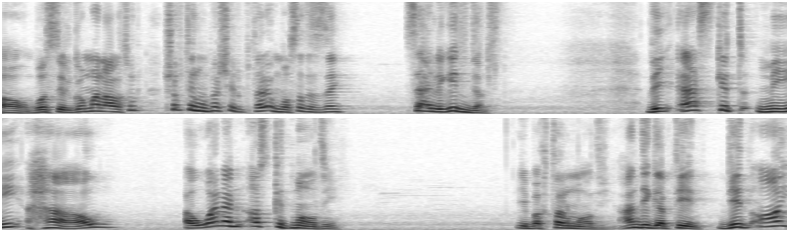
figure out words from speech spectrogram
أهو بص الجمل على طول. شفت المباشر بطريقة مبسطة إزاي؟ سهل جدا. They asked me how اولا asked ماضي. يبقى اختار ماضي. عندي إجابتين. did I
